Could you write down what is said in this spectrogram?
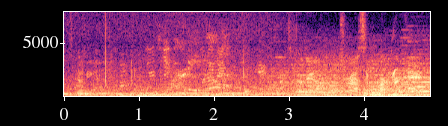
It's gonna be good. Jurassic Park Arcade.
